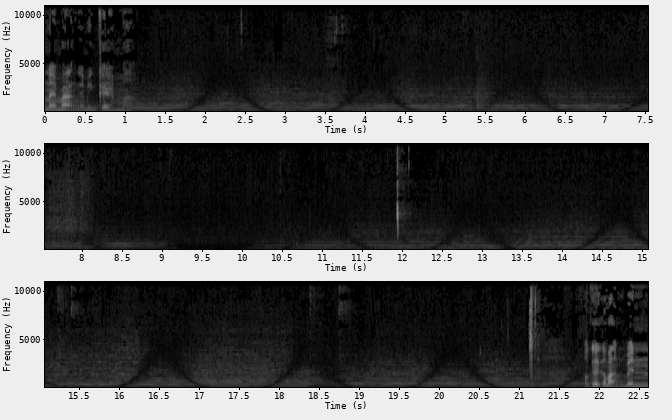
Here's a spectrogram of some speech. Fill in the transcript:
Hôm nay mạng nhà mình kém á. Ok các bạn bên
